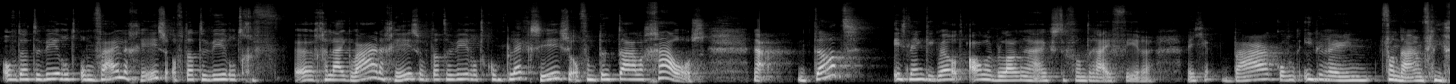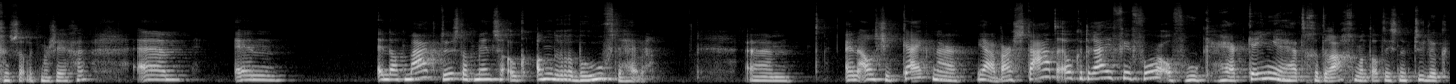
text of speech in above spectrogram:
of dat de wereld onveilig is, of dat de wereld uh, gelijkwaardig is, of dat de wereld complex is, of een totale chaos. Nou, dat is denk ik wel het allerbelangrijkste van drijfveren. Weet je, waar komt iedereen vandaan vliegen, zal ik maar zeggen. Um, en, en dat maakt dus dat mensen ook andere behoeften hebben. Um, en als je kijkt naar ja, waar staat elke drijfveer voor, of hoe herken je het gedrag, want dat is natuurlijk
